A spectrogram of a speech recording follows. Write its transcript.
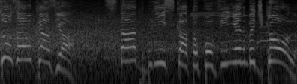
Co za okazja! Z tak bliska to powinien być gol.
